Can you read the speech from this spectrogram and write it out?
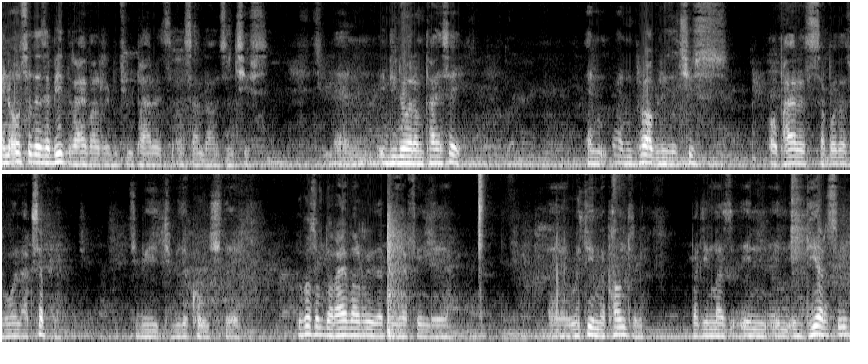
and also there's a big rivalry between Pirates and Sundowns and Chiefs. And do you know what I'm trying to say? And and probably the Chiefs or Pirates supporters won't accept me to be to be the coach there because of the rivalry that we have in the uh, within the country. But in, in, in, in DRC,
